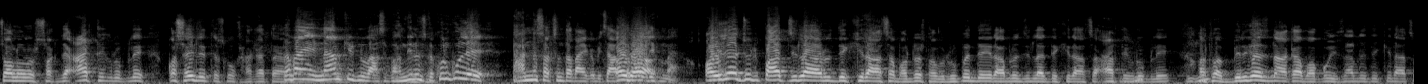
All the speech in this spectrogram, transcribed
चलाउन सक्ने आर्थिक रूपले कसैले त्यसको खाका तयार तपाईँ नाम टिप्नु भएको छ। भनिदिनुहोस् न कुन कुनले धान्न सक्छन् तपाईँको विचार अहिले जुन पाँच जिल्लाहरू देखिरहेछ भन्नुहोस् न रूपेन्देही राम्रो जिल्ला देखिरहेछ आर्थिक रूपले अथवा बिरगज नाका भएको हिसाबले देखिरहेछ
